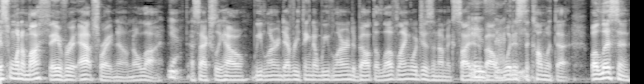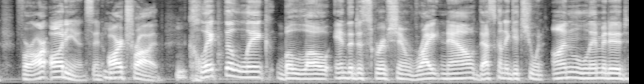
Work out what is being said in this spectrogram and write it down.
it's one of my favorite apps right now, no lie. Yeah. That's actually how we learned everything that we've learned about the love languages, and I'm excited about what is to come with that. But listen, for our audience and our tribe, Mm-hmm. click the link below in the description right now. That's gonna get you an unlimited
